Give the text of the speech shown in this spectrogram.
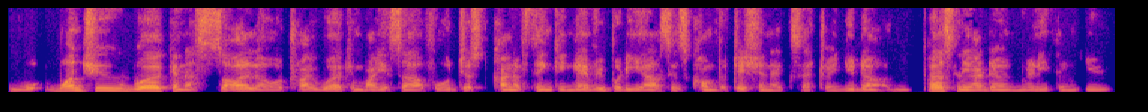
once you work in a silo or try working by yourself or just kind of thinking everybody else is competition etc you don't personally i don't really think you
